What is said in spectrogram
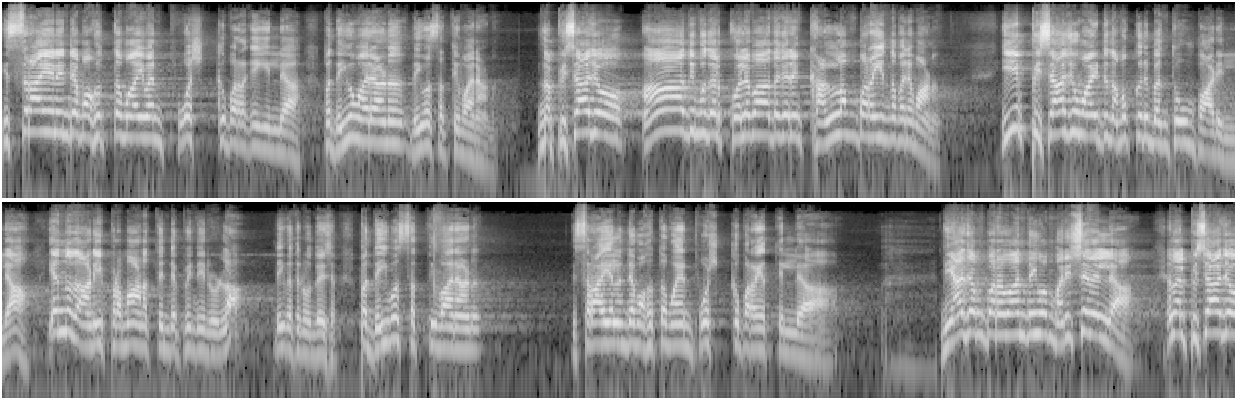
ഇസ്രായേലിന്റെ മഹത്വമായി അവൻ പോഷ്ക്ക് പറയുകയില്ല ഇപ്പം ദൈവമാരാണ്? ദൈവസത്യവാനാണ്. എന്നാൽ പിശാജോ ആദ്യം മുതൽ കൊലപാതകനും കള്ളം പറയുന്നവനുമാണ്. ഈ പിശാജുമായിട്ട് നമുക്കൊരു ബന്ധവും പാടില്ല എന്നതാണ് ഈ പ്രമാണത്തിന്റെ പിന്നിലുള്ള ദൈവത്തിന്റെ ഉദ്ദേശം. ഇപ്പം ദൈവസത്യവാനാണ്. ഇസ്രായേലിന്റെ മഹത്വമായൻ പോഷ്ക്ക് പറയത്തില്ല. വ്യാജം പറവാൻ ദൈവം മനുഷ്യനല്ല. എന്നാൽ പിശാചോ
